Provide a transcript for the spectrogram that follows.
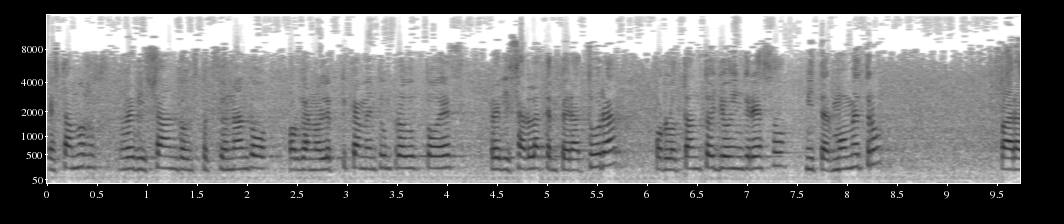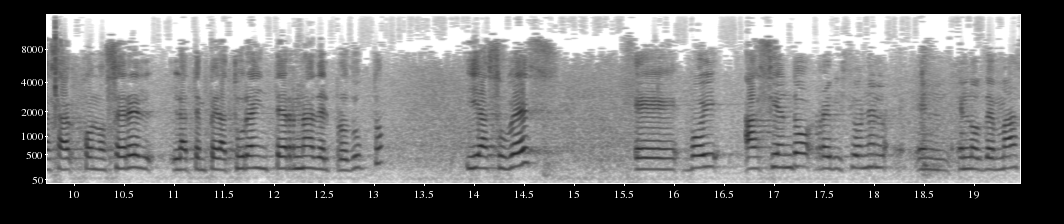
estamos revisando, inspeccionando organolépticamente un producto es revisar la temperatura, por lo tanto yo ingreso mi termómetro para conocer la temperatura interna del producto y a su vez eh, voy haciendo revisión en, los demás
